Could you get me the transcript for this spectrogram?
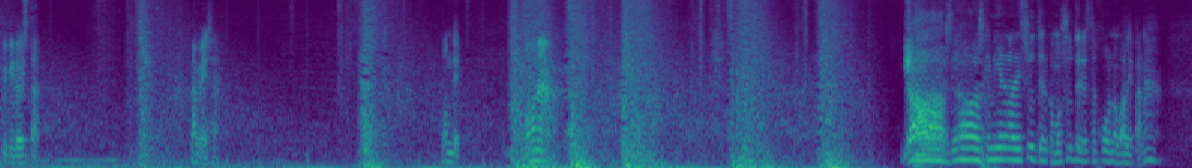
Yo esta. Dame esa. ¿Dónde? Una. Dios, Dios, qué mierda de shooter como shooter este juego no vale para nada.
